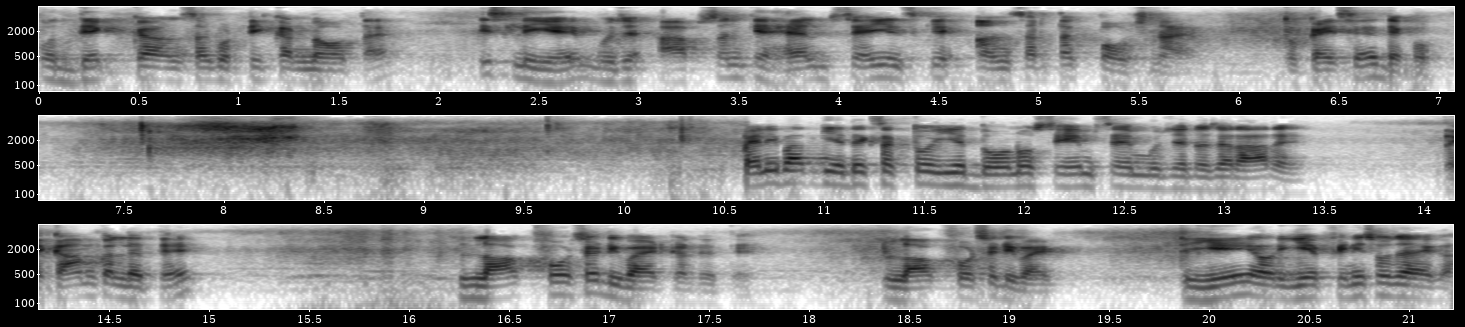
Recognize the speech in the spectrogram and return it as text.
को देख कर आंसर को टिक करना होता है, इसलिए मुझे ऑप्शन के हेल्प से ही इसके आंसर तक पहुँचना है। तो कैसे देखो। पहली बात ये देख सकते हो ये दोनों सेम सेम मुझे नज़र आ रहे हैं। तो काम कर लेते हैं लॉग फोर से डिवाइड कर देते हैं। लॉग फोर से डिवाइड तो ये और ये फिनिश हो जाएगा।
